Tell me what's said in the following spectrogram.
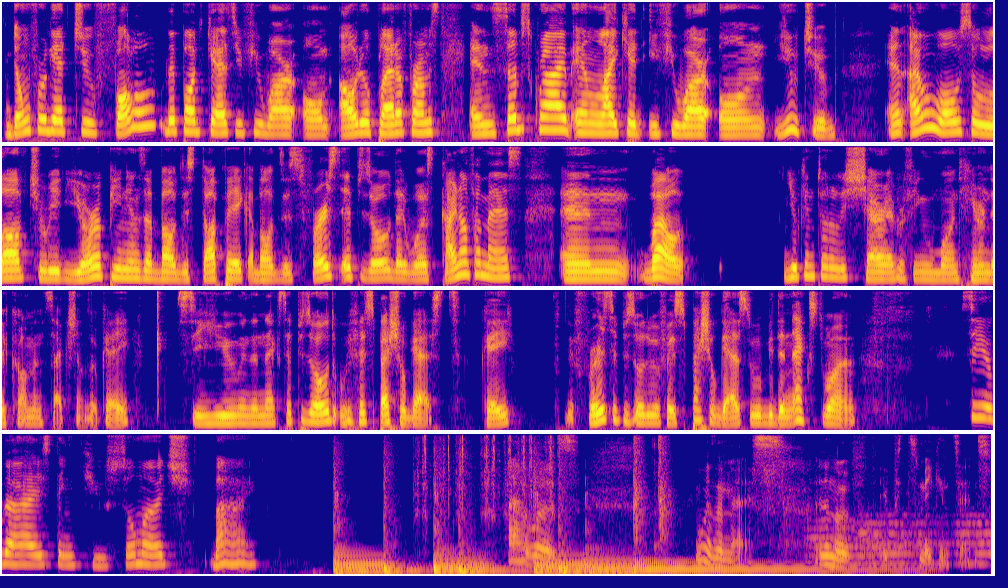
Don't forget to follow the podcast if you are on audio platforms and subscribe and like it if you are on YouTube. And I will also love to read your opinions about this topic, about this first episode that was kind of a mess. And well, you can totally share everything you want here in the comment sections, okay? See you in the next episode with a special guest, okay? The first episode with a special guest will be the next one. See you guys. Thank you so much. Bye. That was it was a mess. I don't know if, if it's making sense.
